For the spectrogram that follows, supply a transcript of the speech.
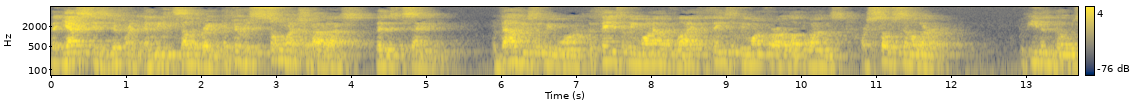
that, yes, is different and we can celebrate, but there is so much about us that is the same. The values that we want, the things that we want out of life, the things that we want for our loved ones are so similar with even those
